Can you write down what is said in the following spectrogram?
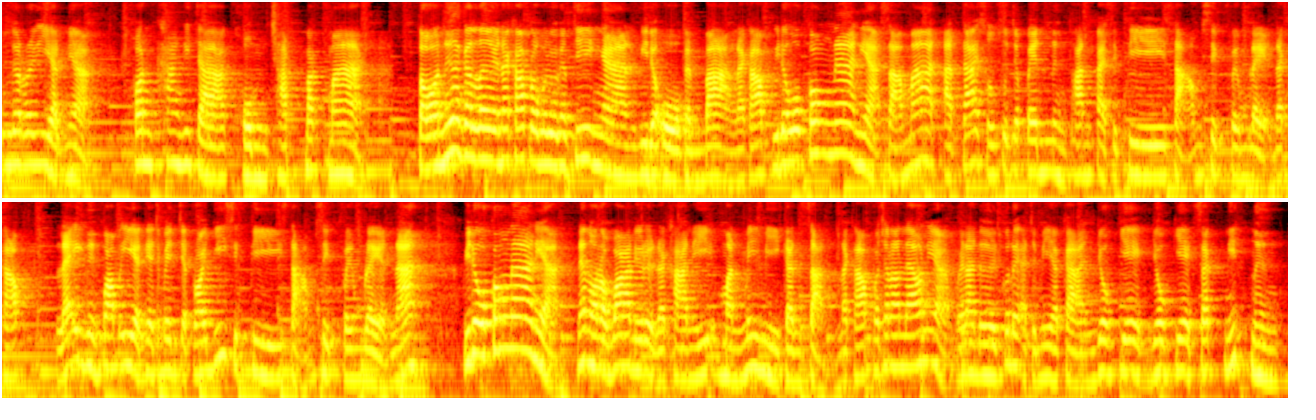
มในรายละเอียดเนี่ยค่อนข้างที่จะคมชัดมากๆ ต่อเนื่องกันเลยนะครับ เรามาดูกันที่งานวิดีโอกันบ้างนะครับวิดีโอกล้องหน้าเนี่ยสามารถอัดได้สูงสุดจะเป็น 1080p 30เฟรมเรทนะครับ และอีกหนึ่งความละเอียดเนี่ยจะเป็น 720p 30เฟรมเรทนะ วิดีโอกล้องหน้าเนี่ยแน่นอนว่าในเรทราคานี้มันไม่มีกันสั่นนะครับ เพราะฉะนั้นแล้วเนี่ยเวลาเดินก็เลยอาจจะมีอาการโยกเยกโยกเยกสักนิดนึงไป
